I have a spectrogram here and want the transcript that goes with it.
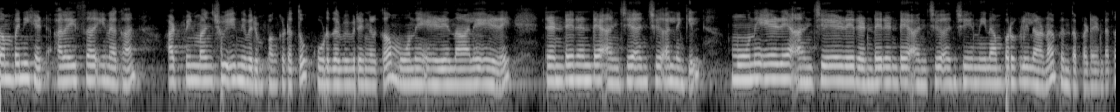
company head അലൈസ ഇനഖാൻ അഡ്മിൻ മഞ്ജു എന്നിവരും പങ്കെടുത്തു. കൂടുതൽ വിവരങ്ങൾക്ക് മൂന്ന് ഏഴ് നാല് ഏഴ് രണ്ട് രണ്ട് അഞ്ച് അഞ്ച് അല്ലെങ്കിൽ മൂന്ന് ഏഴ് അഞ്ച് ഏഴ് രണ്ട് രണ്ട് അഞ്ച് അഞ്ച് എന്നീ നമ്പറുകളിലാണ് ബന്ധപ്പെടേണ്ടത്.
